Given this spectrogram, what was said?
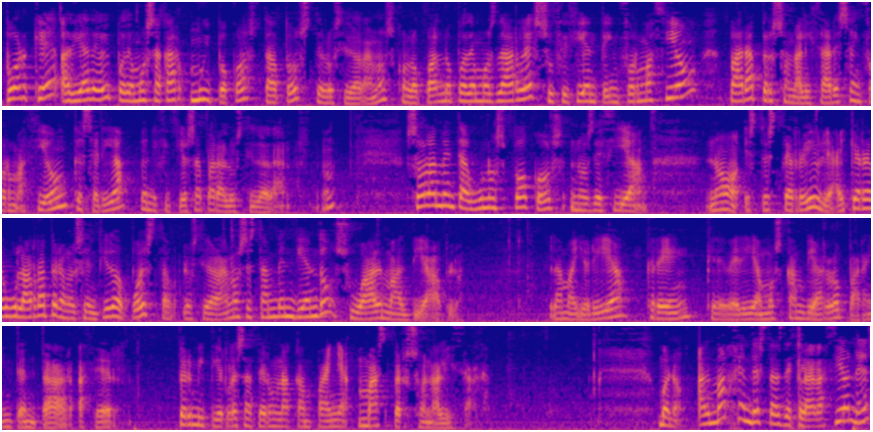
porque a día de hoy podemos sacar muy pocos datos de los ciudadanos, con lo cual no podemos darles suficiente información para personalizar esa información que sería beneficiosa para los ciudadanos. Solamente algunos pocos nos decían, no, esto es terrible, hay que regularla, pero en el sentido opuesto. Los ciudadanos están vendiendo su alma al diablo. La mayoría creen que deberíamos cambiarlo para intentar hacer, permitirles hacer una campaña más personalizada. Bueno, al margen de estas declaraciones,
